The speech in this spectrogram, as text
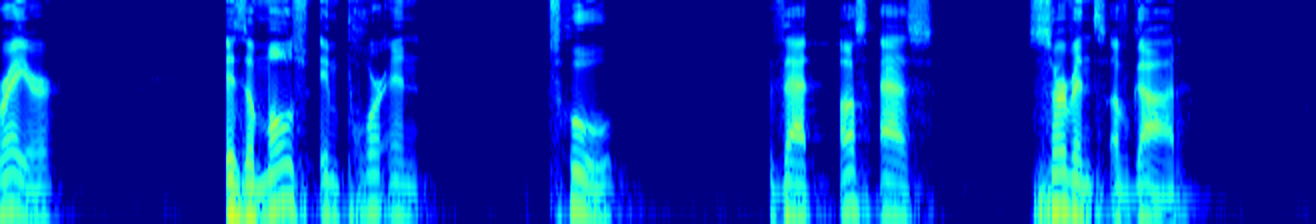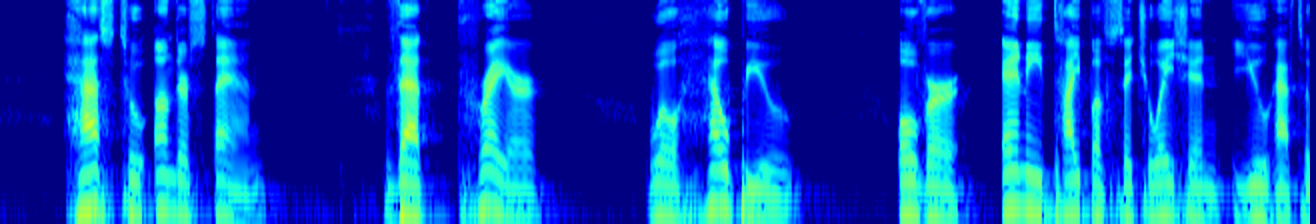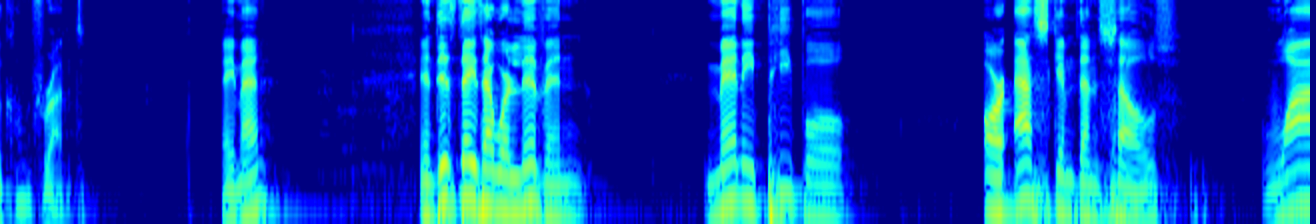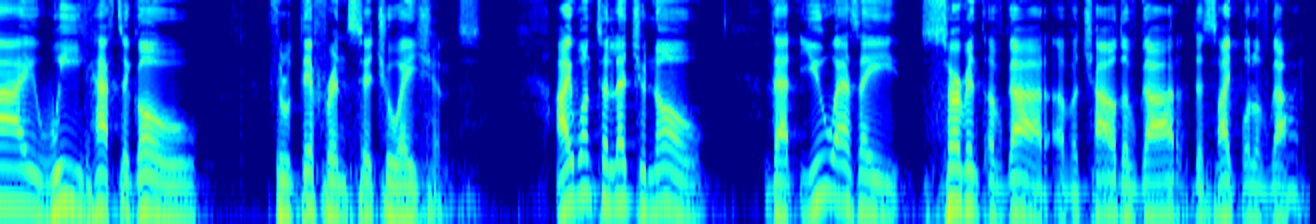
prayer is the most important tool that us as servants of God has to understand that prayer will help you over any type of situation you have to confront. Amen. In these days that we're living, many people are asking themselves why we have to go through different situations. I want to let you know that you, as a servant of God, of a child of God, disciple of God,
